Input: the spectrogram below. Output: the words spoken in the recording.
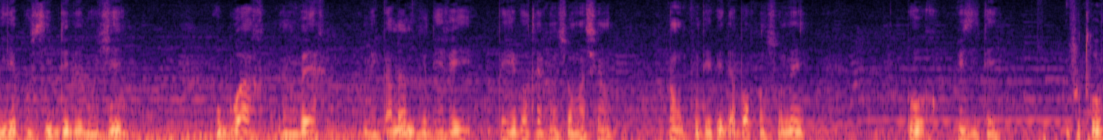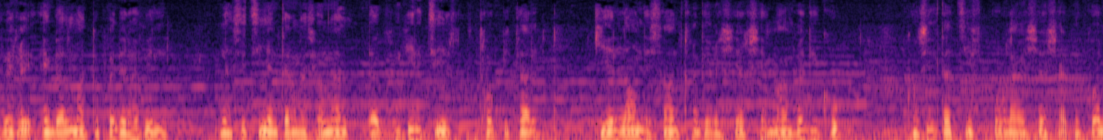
il est possible de déloger ou boire un verre, mais quand même vous devez payer votre consommation. Donc vous devez d'abord consommer pour visiter. Vous trouverez également tout près de la ville l'Institut international d'agriculture tropicale qui est l'un des centres de recherche et membre du groupe consultatif pour la recherche agricole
